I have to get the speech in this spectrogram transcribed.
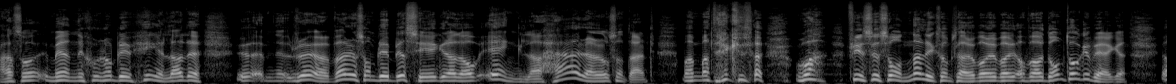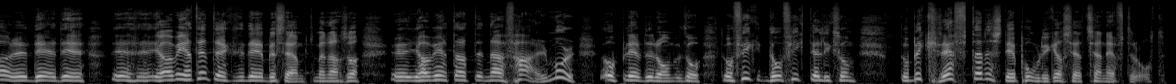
Alltså människor som blev helade, eh, rövare som blev besegrade av änglahärar och sånt där. Man, man tänker så här, va? finns det sådana liksom? Så här, vad, vad, vad har de tagit vägen? Ja, det, det, det, jag vet inte det är bestämt, men alltså, eh, jag vet att när farmor upplevde dem, då, då, fick, då, fick det liksom, då bekräftades det på olika sätt sen efteråt.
